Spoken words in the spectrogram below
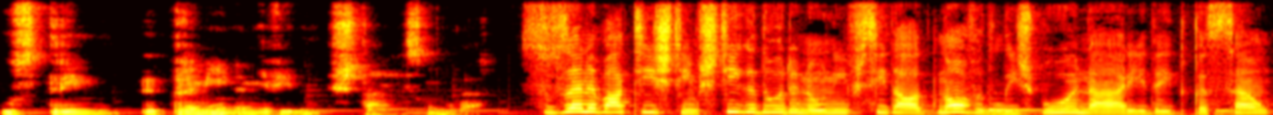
O stream, para mim, na minha vida, está em segundo lugar. Susana Batista, investigadora na Universidade Nova de Lisboa na área da educação,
